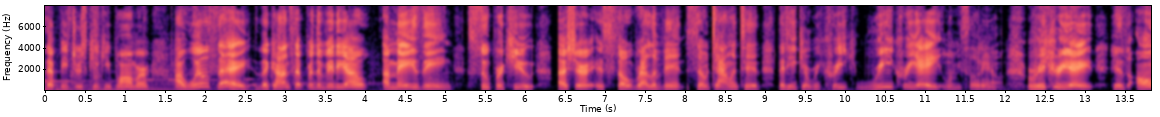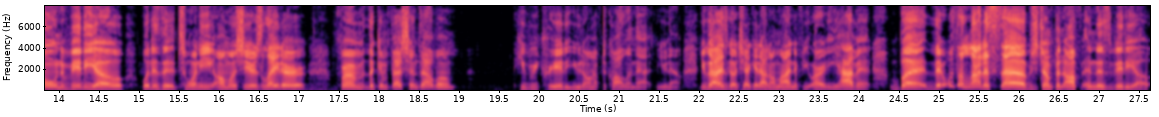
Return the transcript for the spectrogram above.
that features Keke Palmer. I will say, the concept for the video, amazing, super cute. Usher is so relevant, so talented that he can recre- recreate, let me slow down, recreate his own video. What is it, 20 almost years later from the Confessions album? He recreated you don't have to call on that you know you guys go check it out online if you already haven't but there was a lot of subs jumping off in this video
